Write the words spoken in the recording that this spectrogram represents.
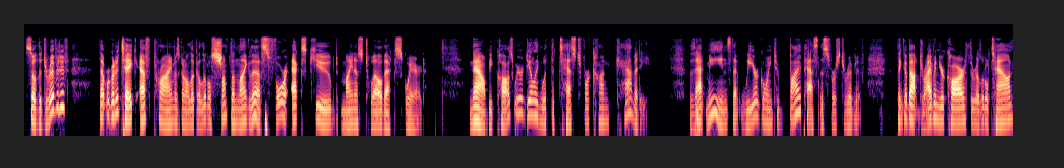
So the derivative that we're going to take, f prime is going to look a little something like this, 4x cubed minus 12x squared. Now, because we're dealing with the test for concavity, that means that we are going to bypass this first derivative. Think about driving your car through a little town.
